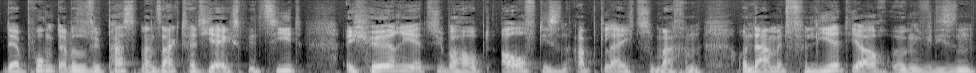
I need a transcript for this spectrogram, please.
der Punkt. Aber so viel passt, man sagt halt hier explizit, ich höre jetzt überhaupt auf, diesen Abgleich zu machen. Und damit verliert ja auch irgendwie diesen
